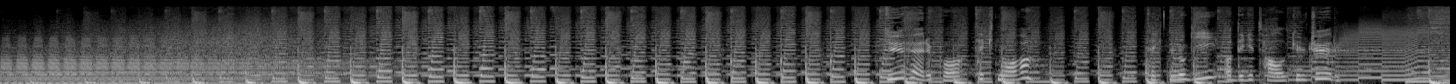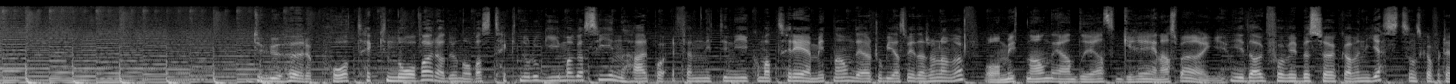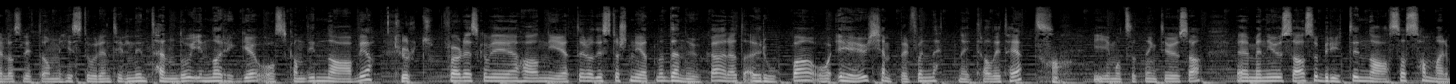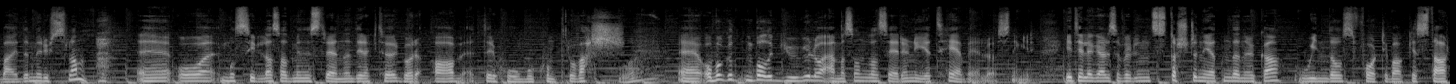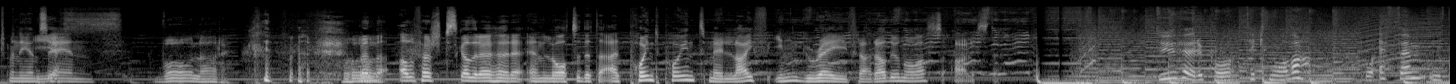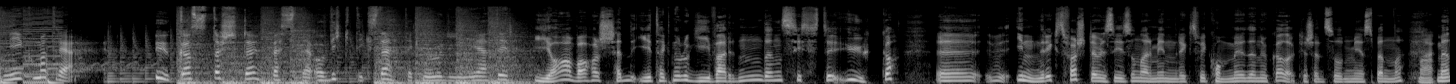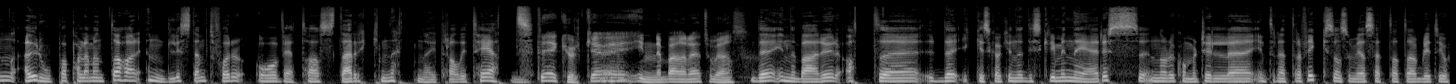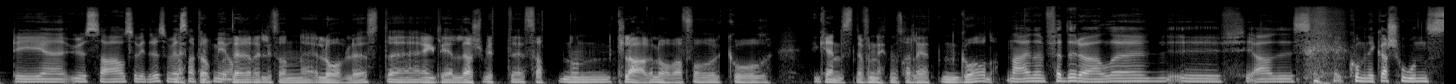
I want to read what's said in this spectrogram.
Du hører på Teknova. Teknologi og digital kultur. Du hører på Teknova, Radio Novas teknologimagasin her på FM 99,3. Mitt navn det er Tobias Widersen Langhoff. Og mitt navn er Andreas Grenasberg. I dag får vi besøk av en gjest som skal fortelle oss litt om historien til Nintendo i Norge og Skandinavia. Kult. Før det skal vi ha nyheter, og de største nyhetene denne uka er at Europa og EU kjemper for nettnøytralitet. I motsetning til USA. Eh, Men i USA så bryter NASA samarbeidet med Russland. Eh, Og Mozillas administrerende direktør går av etter homokontrovers. Eh, Og både- Google og Amazon lanserer nye TV-løsninger. I tillegg er det selvfølgelig den største nyheten denne uka. Windows får tilbake startmenyen sin. Yes. Volare. Men aller først skal dere høre en låt. Dette er Point Point med Life in Grey fra Radio Novas A-liste. Du hører på Teknova på FM 99,3. Ukas største, beste og viktigste teknologinyheter. Ja, hva har skjedd i teknologiverdenen den siste uka? Eh, innenriks først, dvs. Si så nærme innenriks vi kommer denne uka. Det har ikke skjedd så mye spennende. Nei. Men Europaparlamentet har endelig stemt for å vedta sterk nettnøytralitet. Det er kult. Hva innebærer det, Tobias? Det innebærer at eh, det ikke skal kunne diskrimineres når det kommer til eh, internettrafikk, sånn som vi har sett at det har blitt gjort i eh, USA osv., som vi har snakket mye om. Der er det litt sånn eh, lovløst, eh, egentlig. Eller det har ikke blitt eh, satt noen klare lover for hvor grensene for nettnøytraliteten går, da. Nei, den federale eh, ja, kommunikasjons...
